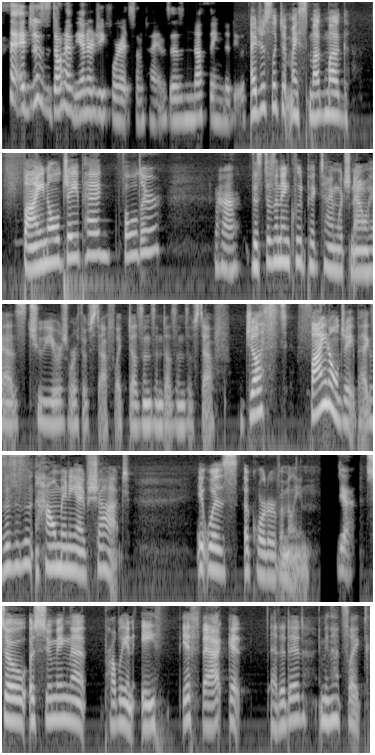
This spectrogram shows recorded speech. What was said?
I just don't have the energy for it sometimes. It has nothing to do with I just looked at my SmugMug final JPEG folder. Uh-huh. This doesn't include PicTime, which now has two years worth of stuff, like dozens and dozens of stuff. Just final JPEGs. This isn't how many I've shot. It was a quarter of a million. Yeah. So assuming that probably an eighth, if that, get edited, I mean that's like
